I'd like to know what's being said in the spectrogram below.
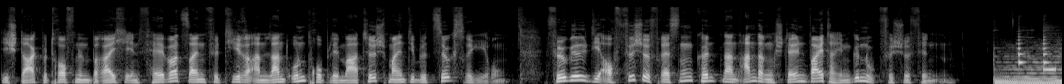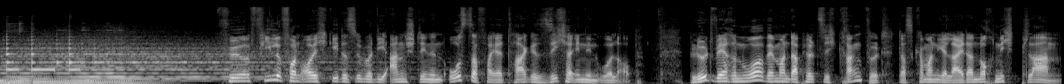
Die stark betroffenen Bereiche in Felbert seien für Tiere an Land unproblematisch, meint die Bezirksregierung. Vögel, die auch Fische fressen, könnten an anderen Stellen weiterhin genug Fische finden. Für viele von euch geht es über die anstehenden Osterfeiertage sicher in den Urlaub. Blöd wäre nur, wenn man da plötzlich krank wird. Das kann man ja leider noch nicht planen.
